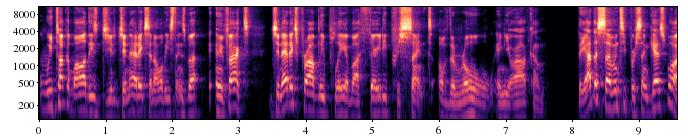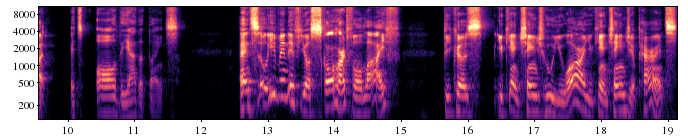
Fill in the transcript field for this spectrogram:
we talk about all these ge- genetics and all these things, but in fact, genetics probably play about 30% of the role in your outcome. The other 70%, guess what? It's all the other things. And so even if you're scarred for life, because you can't change who you are, you can't change your parents,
